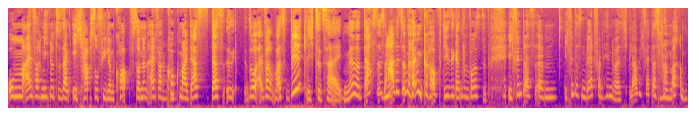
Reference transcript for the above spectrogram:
um einfach nicht nur zu sagen, ich habe so viel im Kopf, sondern einfach, mhm. guck mal, das, das, äh, so einfach was bildlich zu zeigen. Ne? Das ist mhm. alles in meinem Kopf, diese ganzen Post-its. Ich finde das, ähm, ich finde das einen wertvollen Hinweis. Ich glaube, ich werde das mal machen.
